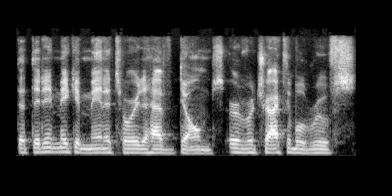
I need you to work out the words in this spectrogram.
that they didn't make it mandatory to have domes or retractable roofs.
